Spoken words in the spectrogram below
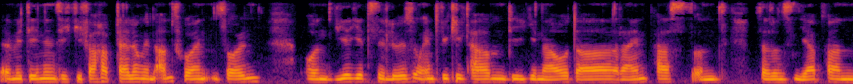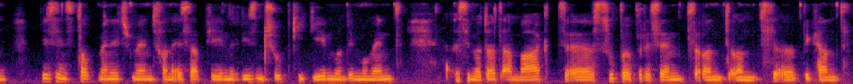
äh, mit denen sich die Fachabteilungen anfreunden sollen und wir jetzt eine Lösung entwickelt haben, die genau da reinpasst und das hat uns in Japan bis ins Top-Management von SAP einen Riesenschub gegeben und im Moment sind wir dort am Markt äh, super präsent und, und äh, bekannt.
